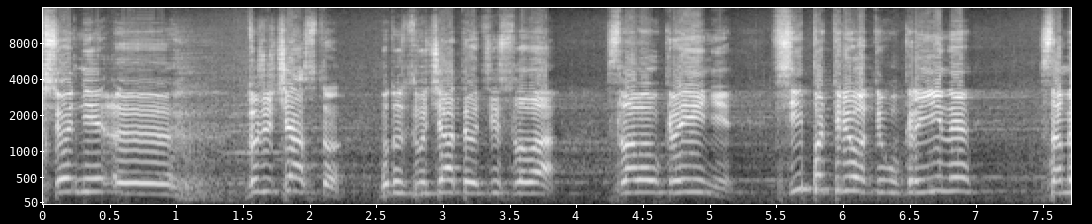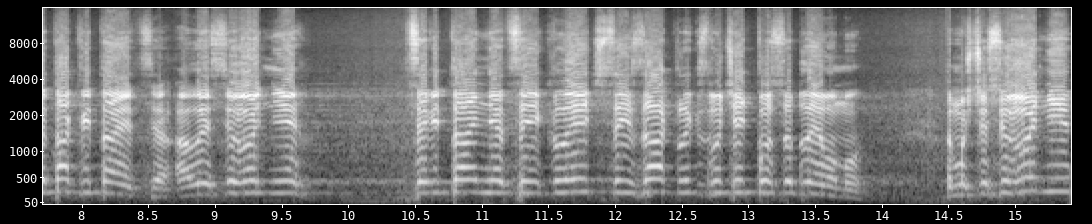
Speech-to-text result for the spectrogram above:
Сьогодні е, дуже часто будуть звучати оці слова Слава Україні! Всі патріоти України саме так вітаються, але сьогодні це вітання, цей клич, цей заклик звучить по-особливому. Тому що сьогодні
